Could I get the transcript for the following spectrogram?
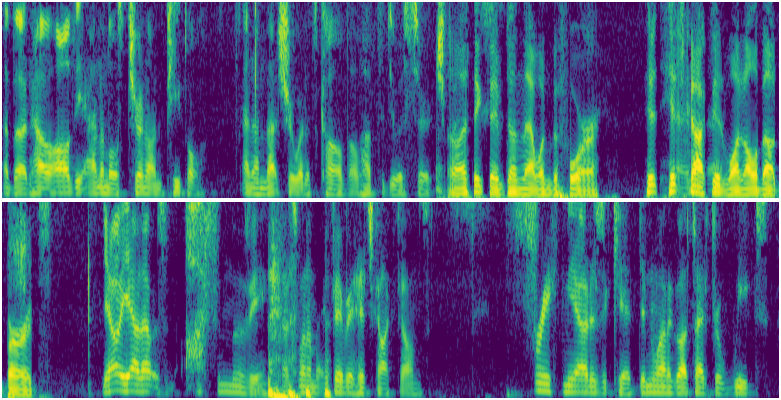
about how all the animals turn on people, and I'm not sure what it's called. I'll have to do a search. Oh, I think they've done that one before. Hit- Hitchcock And, uh, did one all about birds. Yeah, oh, yeah, that was an awesome movie. That's one of my favorite Hitchcock films. Freaked me out as a kid. Didn't want to go outside for weeks.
